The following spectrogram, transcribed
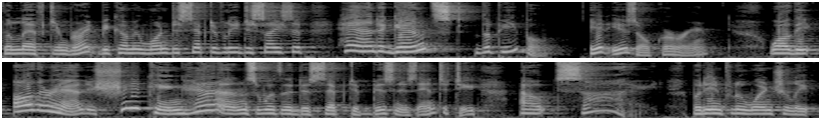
the left and right becoming one deceptively decisive hand against the people. It is occurring. While the other hand is shaking hands with a deceptive business entity outside, but influentially,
